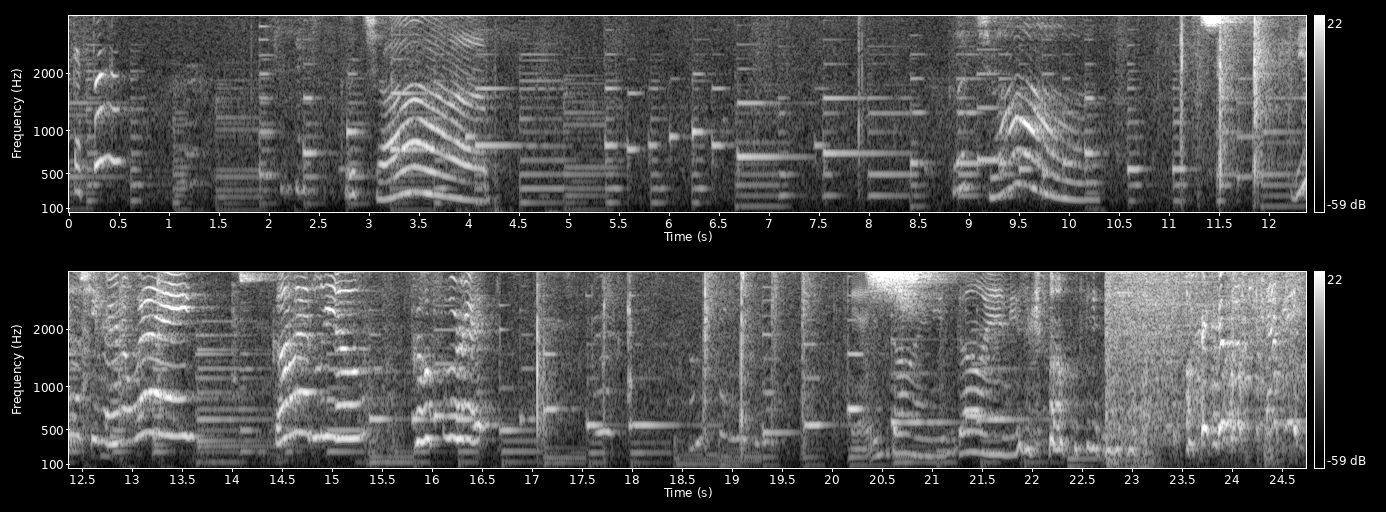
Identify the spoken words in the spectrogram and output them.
Step up. Good job. Ran away. Go ahead, Leo. Go for it. Yeah, he's going, he's going, he's going. Are you okay?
